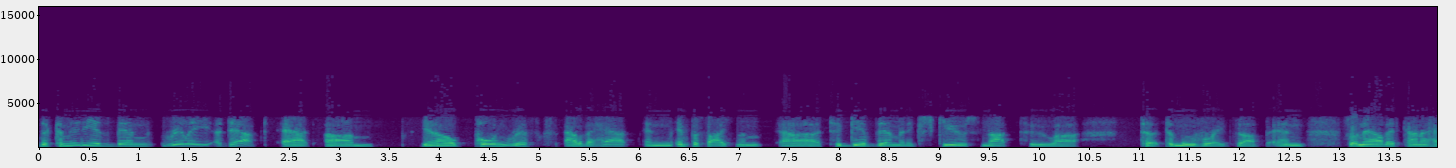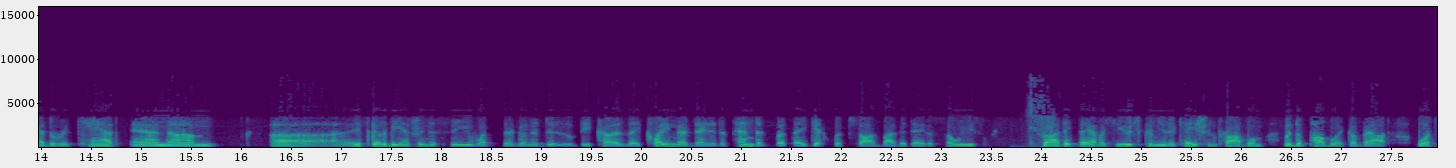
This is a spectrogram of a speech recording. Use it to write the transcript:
the committee has been really adept at um, you know pulling risks out of the hat and emphasizing them uh, to give them an excuse not to. Uh, to, to move rates up. And so now they've kind of had to recant and, um, uh, it's going to be interesting to see what they're going to do because they claim they're data dependent, but they get whipsawed by the data so easily. So I think they have a huge communication problem with the public about what's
